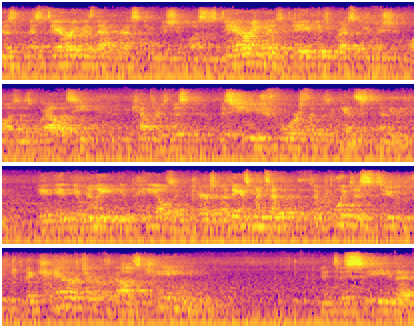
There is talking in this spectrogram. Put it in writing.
As, as daring as that rescue mission was, as daring as David's rescue mission was, as well as he encounters this, this huge force that was against him, it, it, it, really it pales in comparison. I think it's meant to, to point us to the character of God's King and to see that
